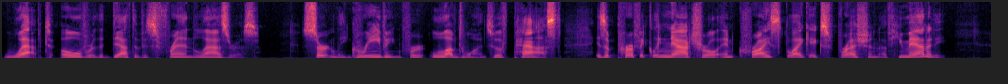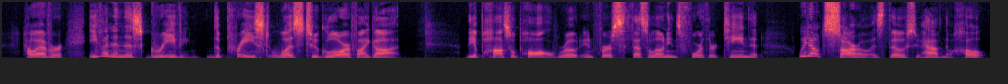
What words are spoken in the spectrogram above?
wept over the death of his friend Lazarus. Certainly, grieving for loved ones who have passed is a perfectly natural and Christ like expression of humanity. However, even in this grieving, the priest was to glorify God. The apostle Paul wrote in 1 Thessalonians 4:13 that we don't sorrow as those who have no hope.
